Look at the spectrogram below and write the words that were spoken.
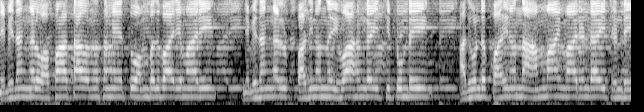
നബി തങ്ങൾ വഫാത്താവുന്ന സമയത്ത് ഒമ്പത് ഭാര്യമാര്. നബി തങ്ങൾ പതിനൊന്ന് വിവാഹം കഴിച്ചിട്ടുണ്ട്. അതുകൊണ്ട് പതിനൊന്ന് അമ്മായിമാരുണ്ടായിട്ടുണ്ട്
